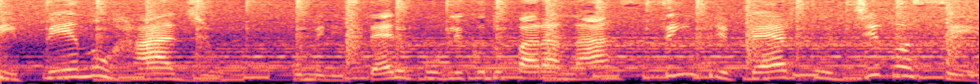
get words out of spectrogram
MP no Rádio. O Ministério Público do Paraná, sempre perto de você.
